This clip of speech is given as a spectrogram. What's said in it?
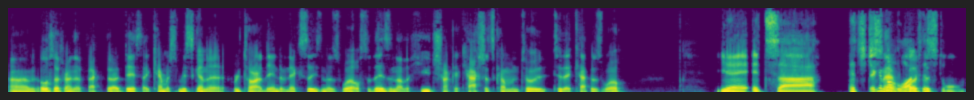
Um, also, throwing the fact that I dare say Cameron Smith's going to retire at the end of next season as well. So there's another huge chunk of cash that's coming to to their cap as well. Yeah, it's uh it's They're just not have like the to- storm.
